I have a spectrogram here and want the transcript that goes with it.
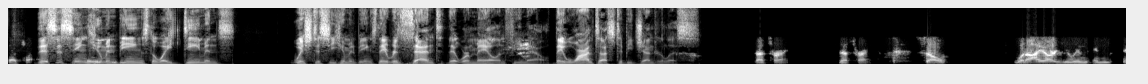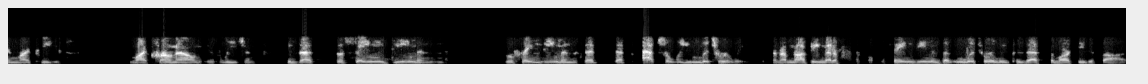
That's right. this is seeing human beings the way demons wish to see human beings. They resent that we're male and female. They want us to be genderless That's right. That's right. So, what I argue in, in, in my piece, my pronoun is legion, is that the same demons, the same demons that, that actually literally, and I'm not being metaphorical, the same demons that literally possessed the Marquis de Sade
